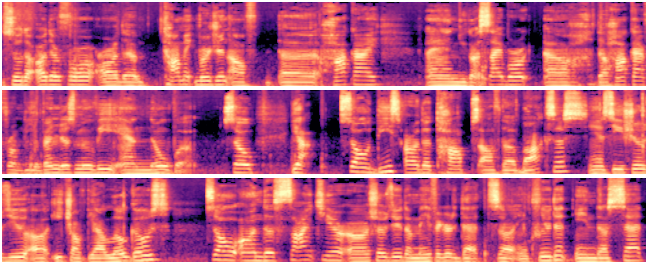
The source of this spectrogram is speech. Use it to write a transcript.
so the other four are the comic version of uh, Hawkeye, and you got Cyborg, uh, the Hawkeye from the Avengers movie, and Nova. So, yeah. So these are the tops of the boxes. You can see shows you uh, each of their logos. So on the side here uh, shows you the minifigure that's uh, included in the set.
